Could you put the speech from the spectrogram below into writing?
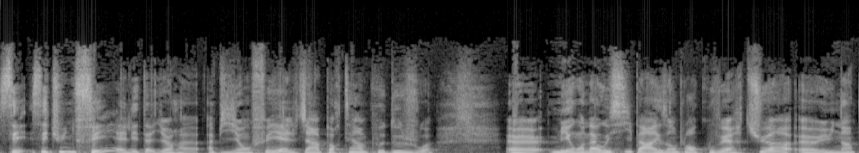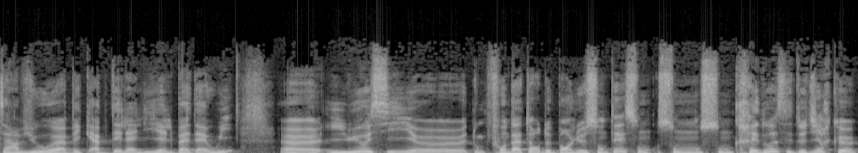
C'est une fée, elle est d'ailleurs habillée en fée elle vient apporter un peu de joie. Euh, mais on a aussi, par exemple, en couverture, euh, une interview avec Abdelali El Badawi. Euh, lui aussi, donc fondateur de Banlieue Santé, son, credo, c'est de dire que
